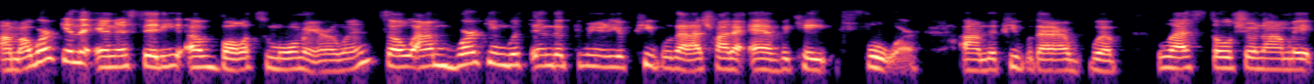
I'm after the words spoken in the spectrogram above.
Um, I work in the inner city of Baltimore, Maryland. So I'm working within the community of people that I try to advocate for, um, the people that are with less socioeconomic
